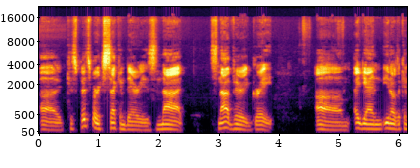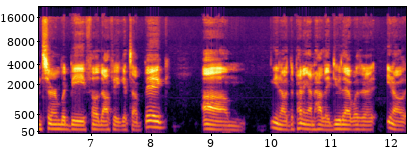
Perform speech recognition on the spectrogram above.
Because Pittsburgh's secondary is not, it's not very great. Um, again, you know the concern would be Philadelphia gets up big. Um, you know, depending on how they do that, whether you know,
